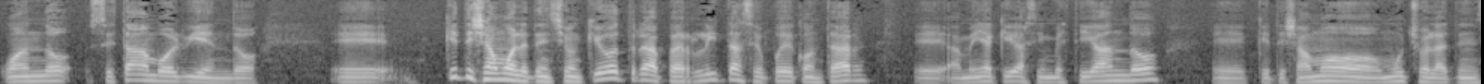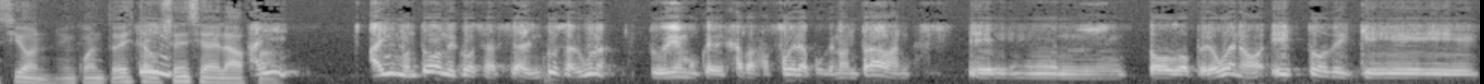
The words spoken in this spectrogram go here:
cuando se estaban volviendo. Eh, ¿Qué te llamó la atención? ¿Qué otra perlita se puede contar eh, a medida que ibas investigando eh, que te llamó mucho la atención en cuanto a esta Sí, ausencia de la AFA? Hay, hay un montón de cosas, incluso algunas tuvimos que dejarlas afuera porque no entraban eh, todo, pero bueno, esto de que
